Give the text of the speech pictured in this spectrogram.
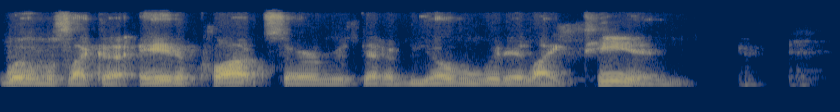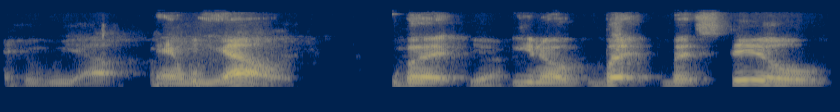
well, it was like a eight o'clock service that'll be over with at like 10. And we out. and we out. But yeah. you know, but but still,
